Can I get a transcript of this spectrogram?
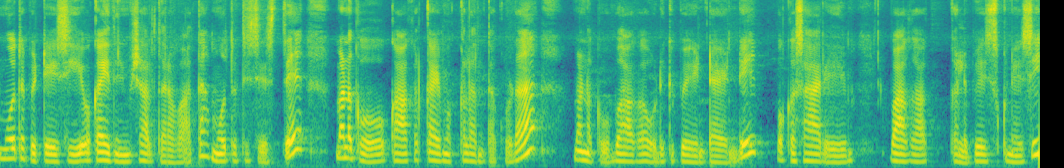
మూత పెట్టేసి ఒక ఐదు నిమిషాల తర్వాత మూత తీసేస్తే మనకు కాకరకాయ ముక్కలంతా కూడా మనకు బాగా ఉడికిపోయి ఉంటాయండి. ఒకసారి బాగా కలిపేసుకునేసి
